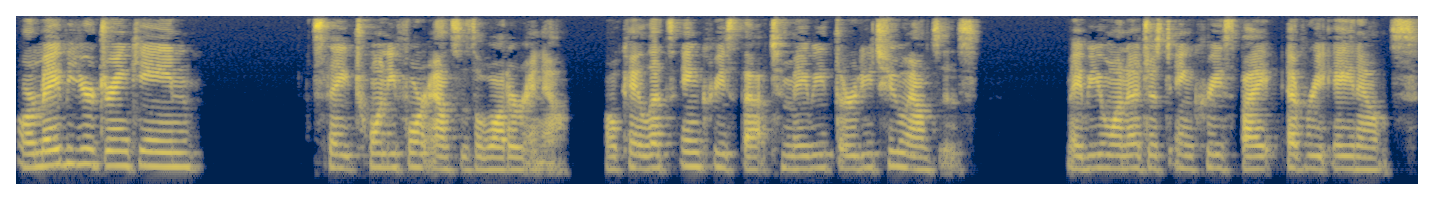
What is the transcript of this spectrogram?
Or maybe you're drinking, say, 24 ounces of water right now. Okay, let's increase that to maybe 32 ounces. Maybe you want to just increase by every eight ounce.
